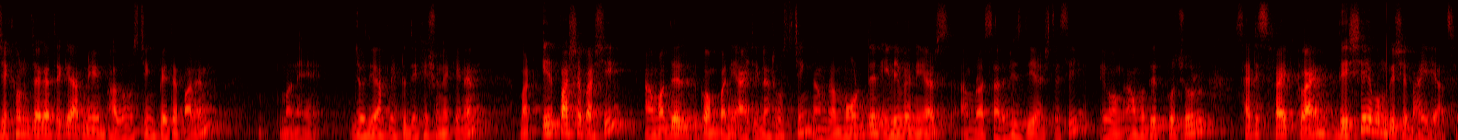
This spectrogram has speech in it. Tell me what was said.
যে কোনো জায়গা থেকে আপনি ভালো হোস্টিং পেতে পারেন। মানে যদি আপনি একটু দেখে শুনে কেনেন। বাট এর পাশাপাশি আমাদের কোম্পানি আইটি নাট হোস্টিং আমরা মোর দেন ইলেভেন ইয়ার্স আমরা সার্ভিস দিয়ে আসতেছি এবং আমাদের প্রচুর স্যাটিসফাইড ক্লায়েন্ট দেশে এবং দেশের বাইরে আছে।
